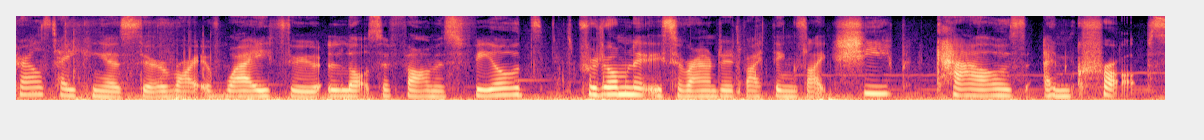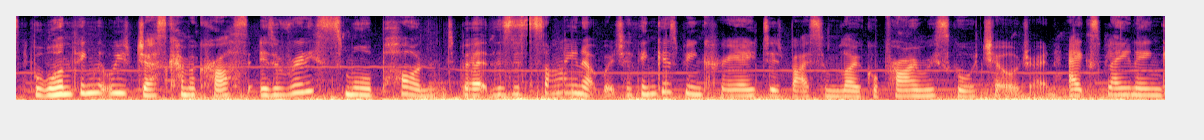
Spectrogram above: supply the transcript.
Trail's taking us through a right of way through lots of farmers' fields, it's predominantly surrounded by things like sheep, cows and crops. But one thing that we've just come across is a really small pond, but there's a sign up which I think has been created by some local primary school children explaining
